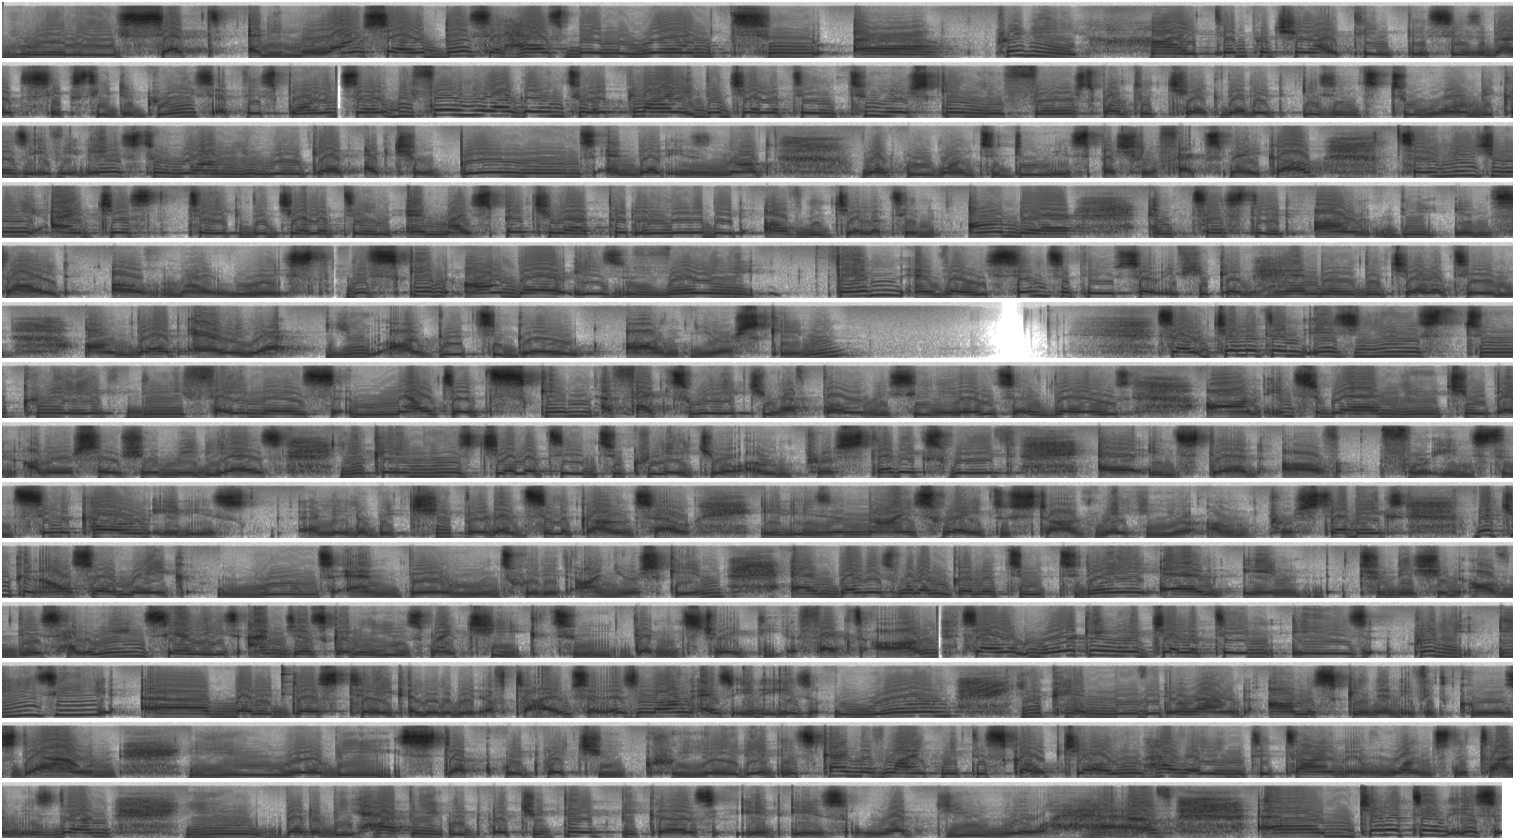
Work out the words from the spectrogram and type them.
really set anymore. So this has been warmed to a pretty high temperature. I think this is about 60 degrees at this point. So before you are going to apply the gelatin to your skin, you first want to check that it isn't too warm because if it is too warm, you will get actual burn wounds and that is not what we want to do in special effects makeup. So usually I just take the gelatin and my spatula, put a little bit of the gelatin on there and test it on the inside of my wrist. The skin on there is very thin and very sensitive so if you can handle the gelatin on that area you are good to go on your skin So gelatin is used to create the famous melted skin effects switch. You have probably seen loads of those on Instagram, YouTube and other social medias. You can use gelatin to create your own prosthetics with uh, instead of, for instance, silicone. It is a little bit cheaper than silicone, so it is a nice way to start making your own prosthetics. But you can also make and burn wounds with it on your skin. And that is what I'm to do today. And in tradition of this Halloween series, I'm just to use my cheek to demonstrate the effect on. So working with gelatin is pretty easy, uh, but it does take a little bit of time. So as long as it is warm, you can move it around on the skin and if it cools down, you will be stuck with what you created. It's kind of like with the sculpt gel, you have a limited time and once the time is done, you better be happy with what you did because it is what you will have. Um, gelatin is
